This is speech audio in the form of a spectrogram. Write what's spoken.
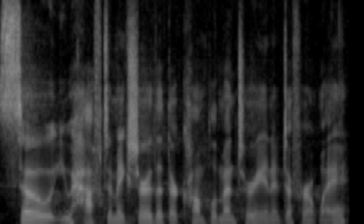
So you have to make sure that they're complementary in a different way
